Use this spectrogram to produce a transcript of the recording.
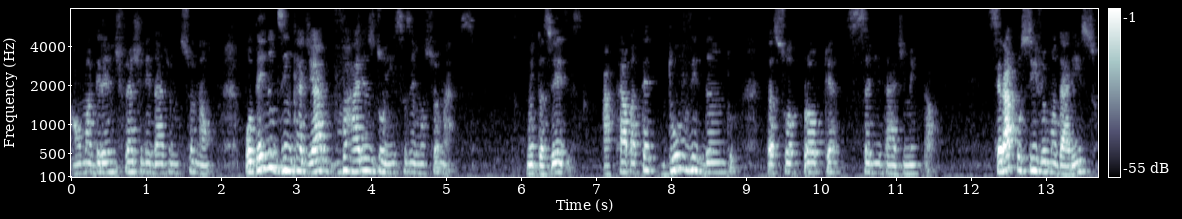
a uma grande fragilidade emocional, podendo desencadear várias doenças emocionais. Muitas vezes, acaba até duvidando da sua própria sanidade mental. Será possível mudar isso?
